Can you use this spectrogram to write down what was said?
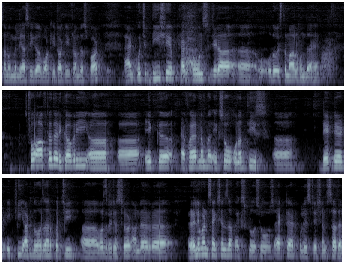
ਸਾਨੂੰ ਮਿਲਿਆ ਸੀਗਾ walkie talkie from the spot and ਕੁਝ ਡੀ ਸ਼ੇਪਡ ਹੈੱਡਫੋਨਸ ਜਿਹੜਾ ਉਦੋਂ ਇਸਤੇਮਾਲ ਹੁੰਦਾ ਹੈ। ਸੋ ਆਫਟਰ ਦਾ ਰਿਕਵਰੀ ਇੱਕ F I R number 129 dated 21/8/2025 was registered under relevant sections of explosives act at police station Sadar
